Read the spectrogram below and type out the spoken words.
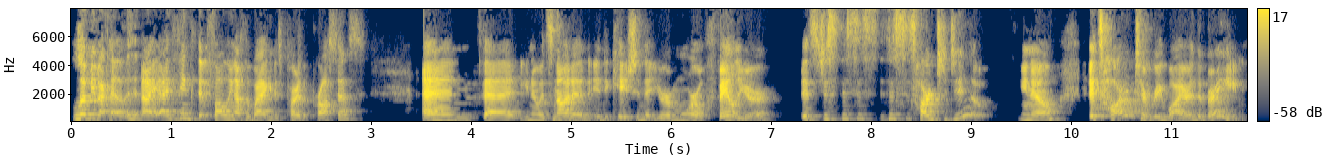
let me back I, I think that falling off the wagon is part of the process and that you know it's not an indication that you're a moral failure. It's just this is this is hard to do you know? It's hard to rewire the brain.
